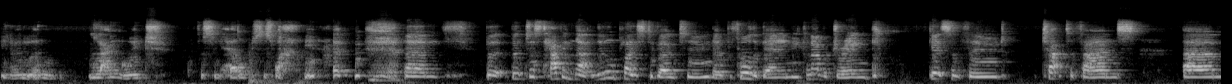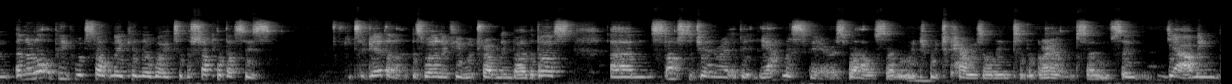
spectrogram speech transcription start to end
you know language obviously helps as well. You know? um, but but just having that little place to go to, you know, before the game, you can have a drink, get some food, chat to fans, um, and a lot of people would start making their way to the shuttle buses together as well. If you were travelling by the bus, um, starts to generate a bit of the atmosphere as well, so which which carries on into the ground. So so yeah, I mean,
